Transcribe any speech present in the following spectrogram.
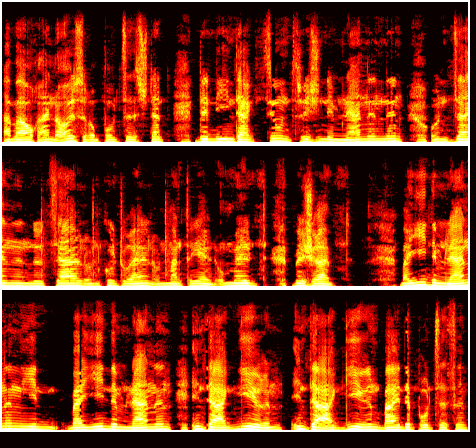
aber auch ein äußerer Prozess statt, der die Interaktion zwischen dem Lernenden und seinen sozialen und kulturellen und materiellen Umwelt beschreibt. Bei jedem Lernen, bei jedem Lernen interagieren, interagieren beide Prozesse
